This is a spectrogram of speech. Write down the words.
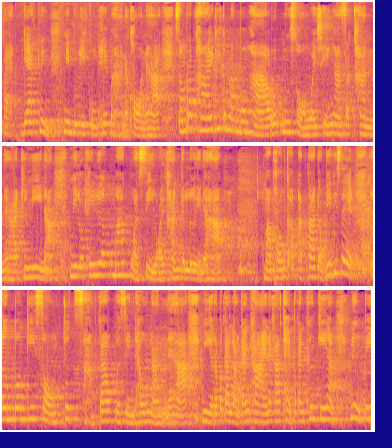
68 แยกหนึ่งมีบุรีกรุงเทพมหานครนะคะสำหรับใครที่กำลังมองหารถมือสองไว้ใช้งานสักคันนะคะที่นี่นะมีรถให้เลือกมากกว่า 400 คันกันเลยนะคะมาพร้อมกับ อัตราดอกเบี้ยพิเศษ เริ่มต้นที่ 2.39%เท่านั้นนะคะ มีรับประกันหลังการขายนะคะ แถมประกันเครื่องเกียร์ 1 ปี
